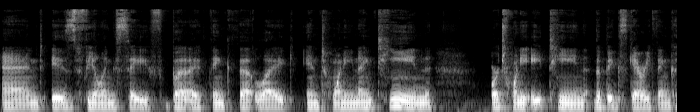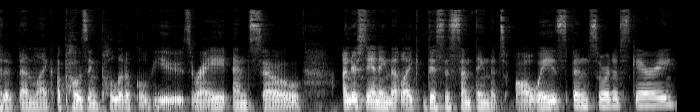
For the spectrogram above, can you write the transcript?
and is feeling safe. But I think that, like, in 2019 or 2018, the big scary thing could have been like opposing political views, right? And so understanding that, like, this is something that's always been sort of scary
